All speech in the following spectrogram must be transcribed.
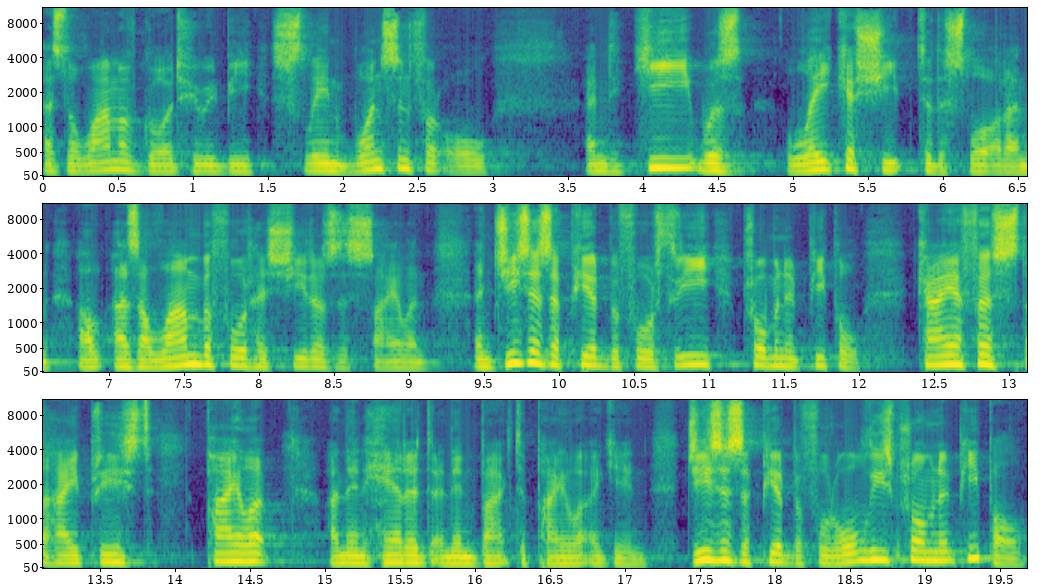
as the Lamb of God who would be slain once and for all. And he was like a sheep to the slaughter, and as a lamb before his shearers is silent. And Jesus appeared before three prominent people Caiaphas, the high priest, Pilate, and then Herod, and then back to Pilate again. Jesus appeared before all these prominent people,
